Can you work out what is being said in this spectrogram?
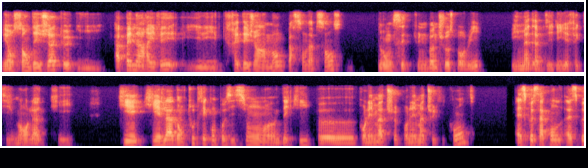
Mais on sent déjà qu'à peine arrivé, il crée déjà un manque par son absence. Donc c'est une bonne chose pour lui. Imad Abdelli, effectivement, là, qui, qui est, qui est là dans toutes les compositions euh, d'équipe euh, pour les matchs pour les matchs qui comptent. Est-ce que ça compte Est-ce que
